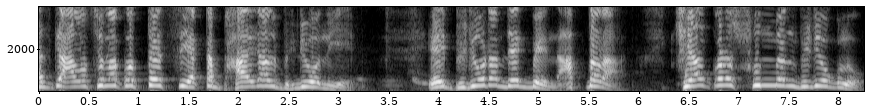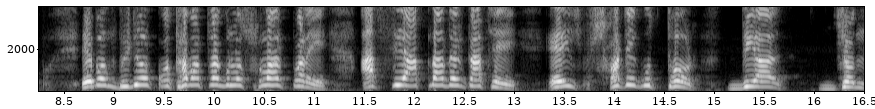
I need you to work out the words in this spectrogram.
আজকে আলোচনা করতে এসেছি একটা ভাইরাল ভিডিও নিয়ে। এই ভিডিওটা দেখবেন আপনারা। খেয়াল করে শুনবেন ভিডিওগুলো এবং ভিডিওর কথাবার্তাগুলো শোনার পরে আসছি আপনাদের কাছে এই সঠিক উত্তর দেওয়ার জন্য।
